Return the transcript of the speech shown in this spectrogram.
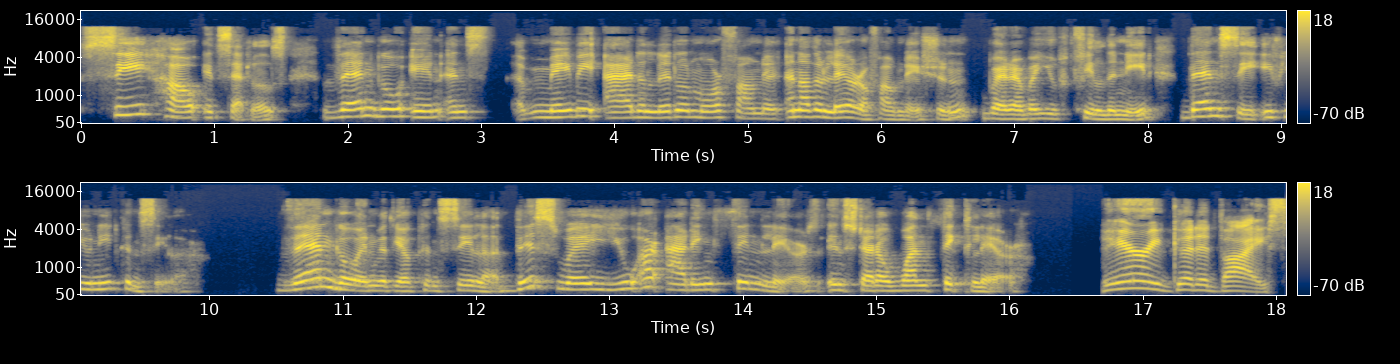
see how it settles, then go in and maybe add a little more foundation, another layer of foundation wherever you feel the need. Then see if you need concealer. Then go in with your concealer. This way, you are adding thin layers instead of one thick layer. Very good advice.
